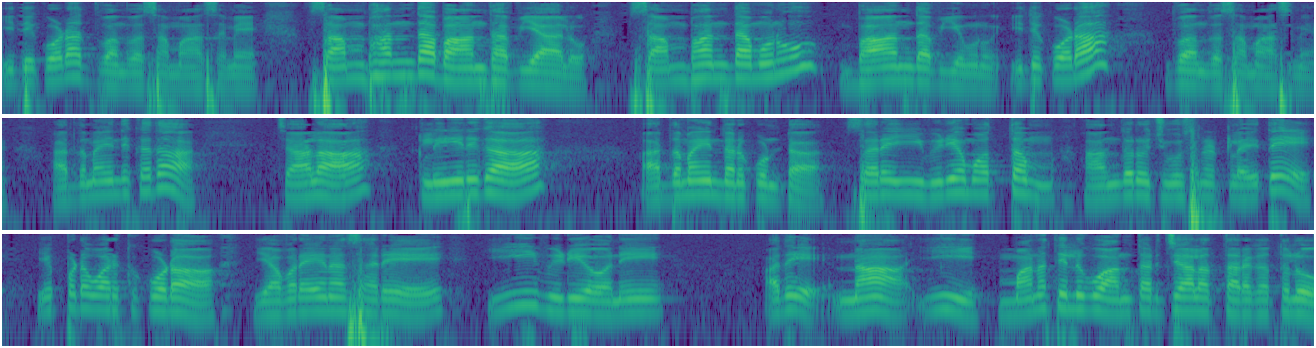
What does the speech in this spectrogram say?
ఇది కూడా ద్వంద్వ సమాసమే. సంబంధ బాంధవ్యాలు. సంబంధమును బాంధవ్యమును. ఇది కూడా ద్వంద్వ సమాసమే. అర్థమైంది కదా? చాలా క్లియర్గా అర్థమైందనుకుంటా. సరే ఈ వీడియో మొత్తం అందరూ చూసినట్లయితే ఇప్పటి వరకు కూడా ఎవరైనా సరే ఈ వీడియోని అదే నా ఈ మన తెలుగు అంతర్జాల తరగతులు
